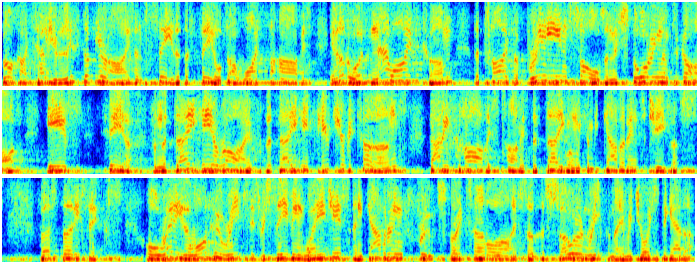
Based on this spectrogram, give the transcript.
Look, I tell you, lift up your eyes and see that the fields are white for harvest. In other words, now I've come, the time for bringing in souls and restoring them to God is here. From the day he arrives the day he future returns, that is harvest time. It's the day when we can be gathered into Jesus. Verse 36. Already the one who reaps is receiving wages and gathering fruits for eternal life, so that the sower and reaper may rejoice together.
